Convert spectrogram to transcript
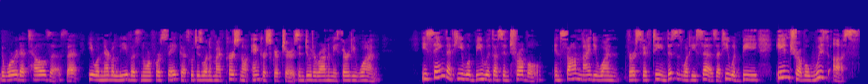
The Word that tells us that He will never leave us nor forsake us, which is one of my personal anchor scriptures in Deuteronomy 31. He's saying that he will be with us in trouble. In Psalm 91 verse 15, this is what he says, that he would be in trouble with us.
